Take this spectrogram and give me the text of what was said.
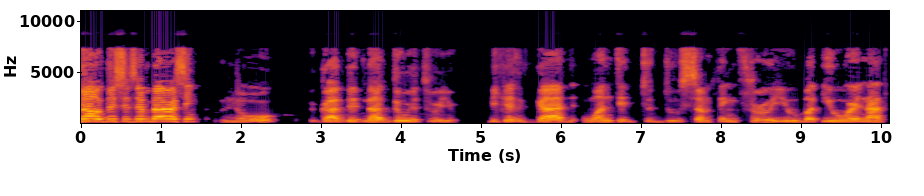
Now this is embarrassing. No, God did not do it to you because God wanted to do something through you, but you were not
